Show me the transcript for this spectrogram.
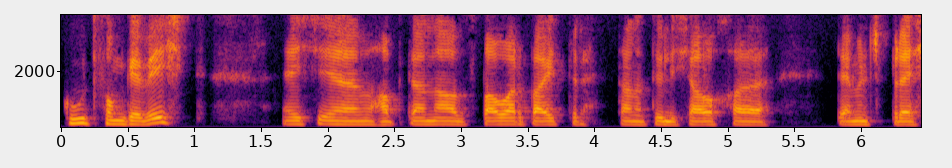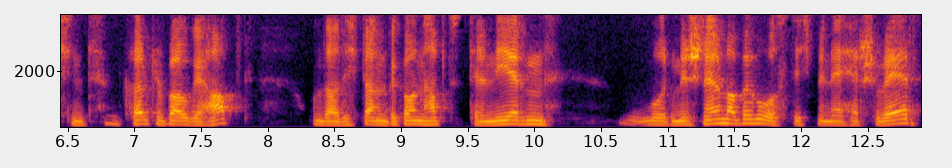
gut vom Gewicht. Ich äh, habe dann als Bauarbeiter dann natürlich auch äh, dementsprechend Körperbau gehabt. Und als ich dann begonnen habe zu trainieren, wurde mir schnell mal bewusst, ich bin eher schwer,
